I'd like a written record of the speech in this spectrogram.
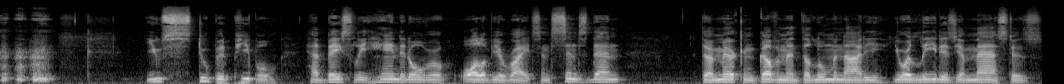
you stupid people have basically handed over all of your rights. And since then, the American government, the Illuminati, your leaders, your masters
